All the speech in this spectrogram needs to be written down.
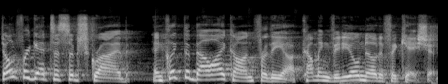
don't forget to subscribe and click the bell icon for the upcoming video notification.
